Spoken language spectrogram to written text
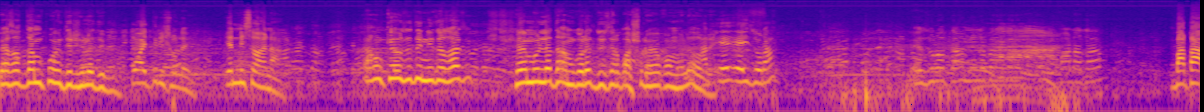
বেচার দাম পঁয়ত্রিশ হলে দিব। পঁয়ত্রিশ হলে এর নিচে হয় না। এখন কেউ যদি নিতে চায় সে মূল্যে দাম করে দুই চার পাঁচশো টাকা কম হলে হবে। এই জোড়া? এই জোড়ার দাম নিলে বাটা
